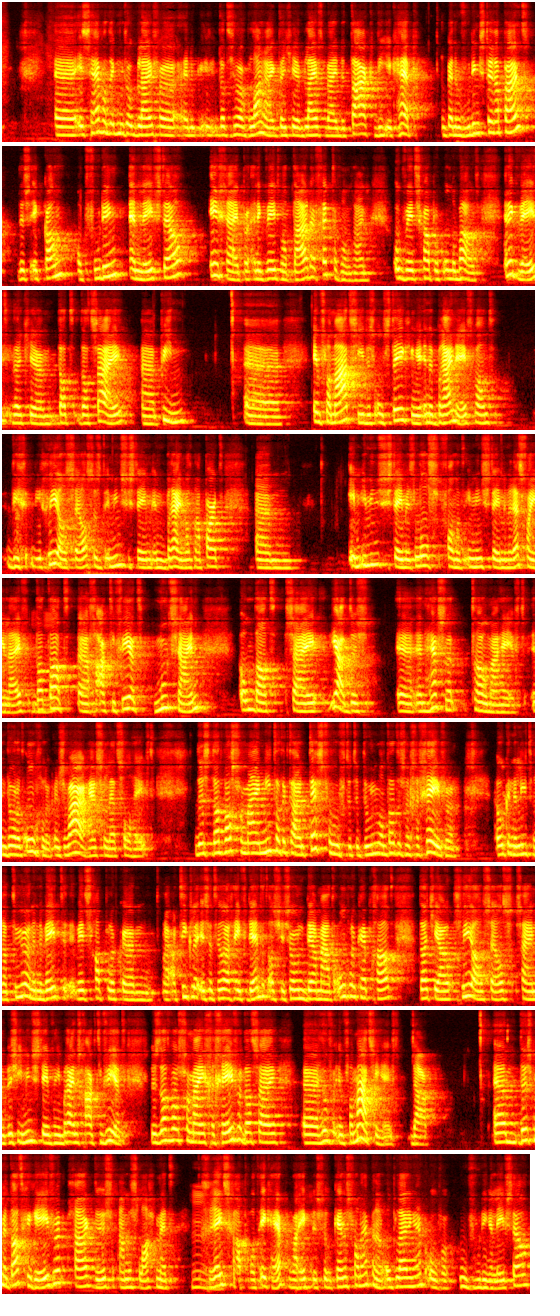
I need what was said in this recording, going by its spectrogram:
is, hè, want ik moet ook blijven, en dat is heel erg belangrijk, dat je blijft bij de taak die ik heb. Ik ben een voedingstherapeut. Dus ik kan op voeding en leefstijl ingrijpen. En ik weet wat daar de effecten van zijn. Ook wetenschappelijk onderbouwd. En ik weet dat, je, dat, dat zij, uh, Pien, uh, inflammatie, dus ontstekingen in het brein heeft. Want die, die glialcels, dus het immuunsysteem in het brein, wat een apart um, immuunsysteem is, los van het immuunsysteem in de rest van je lijf, dat mhm. dat uh, geactiveerd moet zijn omdat zij ja, dus een hersentrauma heeft. En door dat ongeluk een zwaar hersenletsel heeft. Dus dat was voor mij niet dat ik daar een test voor hoefde te doen, want dat is een gegeven. Ook in de literatuur en in de wetenschappelijke um, artikelen is het heel erg evident dat als je zo'n dermate ongeluk hebt gehad, dat jouw glialcels zijn, dus je immuunsysteem van je brein is geactiveerd. Dus dat was voor mij een gegeven dat zij uh, heel veel inflammatie heeft daar. Um, dus met dat gegeven ga ik dus aan de slag met Hmm. gereedschap wat ik heb, waar ik dus veel kennis van heb en een opleiding heb over hoe voeding en leefstijl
